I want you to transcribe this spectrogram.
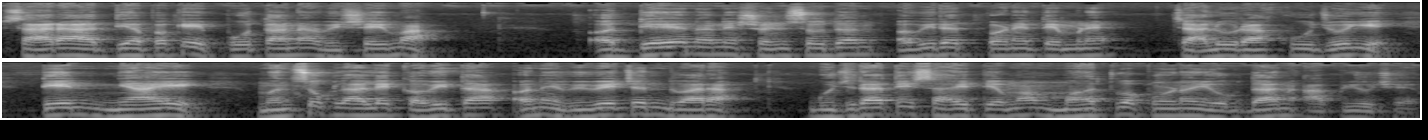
સારા અધ્યાપકે પોતાના વિષયમાં અધ્યયન અને સંશોધન અવિરતપણે તેમણે ચાલુ રાખવું જોઈએ તે ન્યાયે મનસુખલાલે કવિતા અને વિવેચન દ્વારા ગુજરાતી સાહિત્યમાં મહત્ત્વપૂર્ણ યોગદાન આપ્યું છે.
